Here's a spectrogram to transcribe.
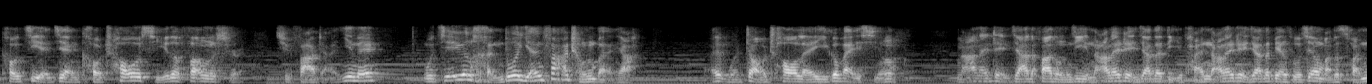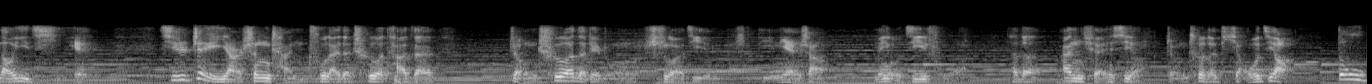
靠借鉴、靠抄袭的方式去发展，因为我节约了很多研发成本呀。哎，我照抄来一个外形，拿来这家的发动机，拿来这家的底盘，拿来这家的变速箱，把它攒到一起。其实这样生产出来的车，它在整车的这种设计理念上没有基础，它的安全性、整车的调教。都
